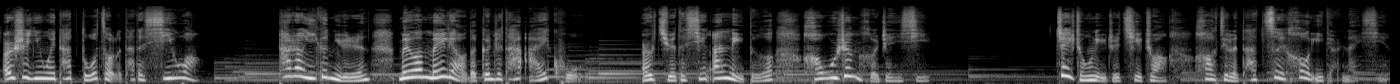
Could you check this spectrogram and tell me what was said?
而是因为他夺走了他的希望。他让一个女人没完没了的跟着他挨苦，而觉得心安理得，毫无任何珍惜。这种理直气壮耗尽了他最后一点耐心。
